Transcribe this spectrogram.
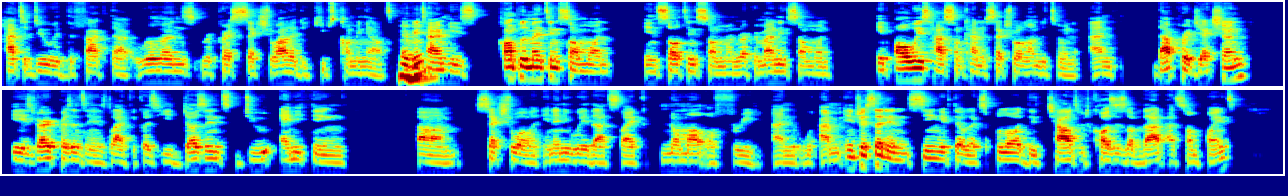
had to do with the fact that Roman's repressed sexuality keeps coming out. Every Mhm. time he's complimenting someone, insulting someone, reprimanding someone, it always has some kind of sexual undertone. And that projection is very present in his life because he doesn't do anything um, sexual in any way that's like normal or free. And I'm interested in seeing if they'll explore the childhood causes of that at some point.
